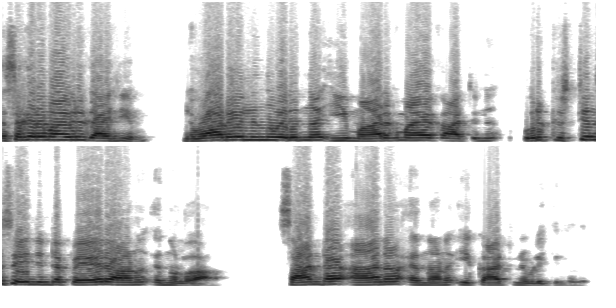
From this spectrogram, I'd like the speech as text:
രസകരമായ ഒരു കാര്യം നെവാഡയിൽ നിന്ന് വരുന്ന ഈ മാരകമായ കാറ്റിന് ഒരു ക്രിസ്ത്യൻ സെയിന്റിന്റെ പേരാണ് എന്നുള്ളതാണ്. സാന്റ ആന എന്നാണ് ഈ കാറ്റിനെ വിളിക്കുന്നത്.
